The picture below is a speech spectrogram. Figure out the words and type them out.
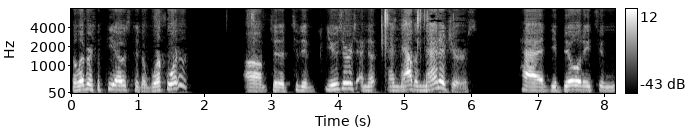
Delivers the POs to the work order, um, to, the, to the users, and, the, and now the managers had the ability to,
